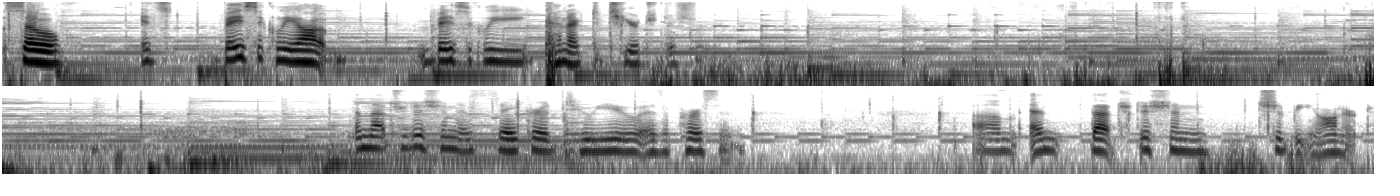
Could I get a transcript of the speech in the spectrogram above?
so it's basically uh, basically connected to your tradition. And that tradition is sacred to you as a person. Um, and that tradition should be honored.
